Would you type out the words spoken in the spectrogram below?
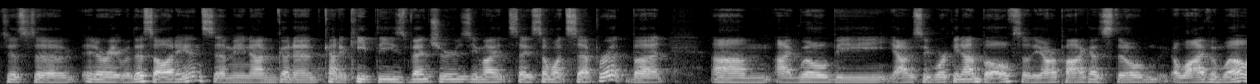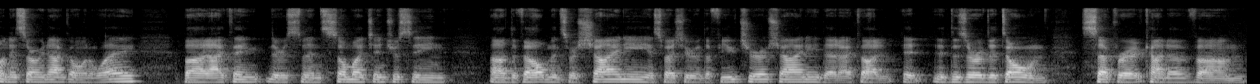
just to iterate with this audience, I mean, I'm going to kind of keep these ventures, you might say, somewhat separate, but um, I will be obviously working on both. So the R podcast is still alive and well, and it's certainly not going away. But I think there's been so much interesting uh, developments with Shiny, especially with the future of Shiny, that I thought it, it deserved its own separate kind of um,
